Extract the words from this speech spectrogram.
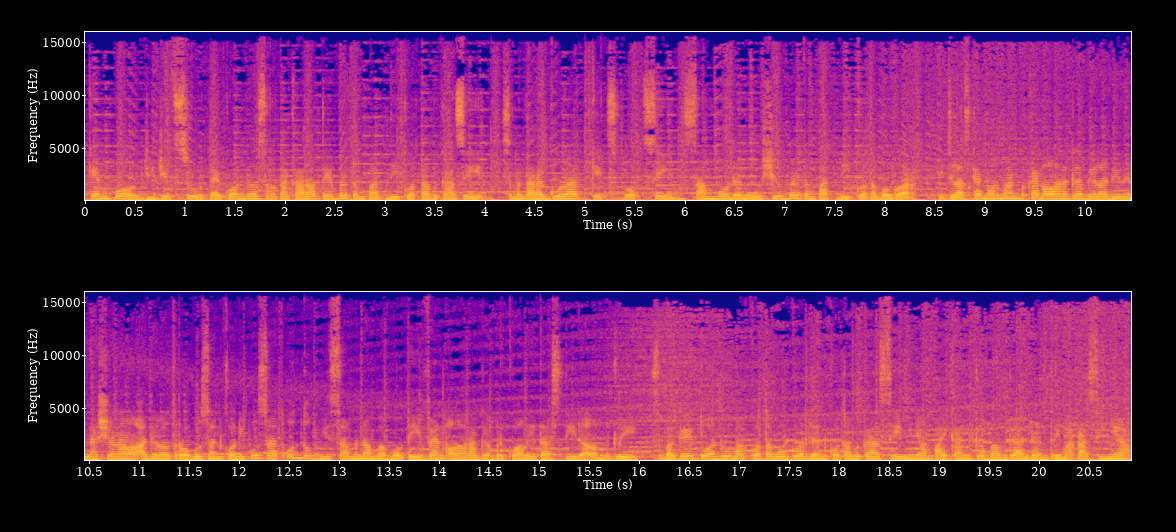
Kempo, Jiu-Jitsu, Taekwondo, serta Karate bertempat di Kota Bekasi. Sementara gulat, kickboxing, sambo, dan wushu bertempat di Kota Bogor. Dijelaskan Norman Pekan Olahraga Olahraga Bela Diri Nasional adalah terobosan KONI Pusat untuk bisa menambah multi-event olahraga berkualitas di dalam negeri. Sebagai tuan rumah Kota Bogor dan Kota Bekasi menyampaikan kebanggaan dan terima kasihnya.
